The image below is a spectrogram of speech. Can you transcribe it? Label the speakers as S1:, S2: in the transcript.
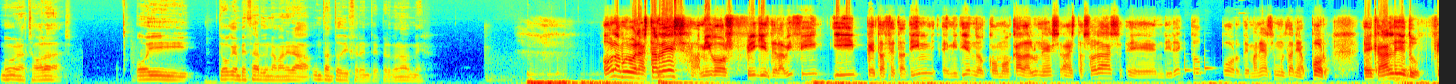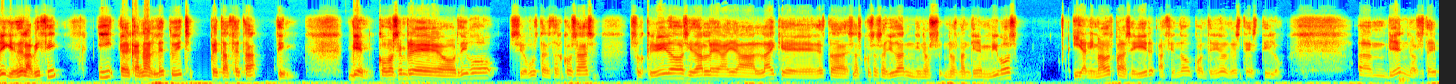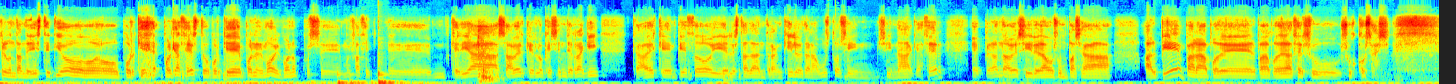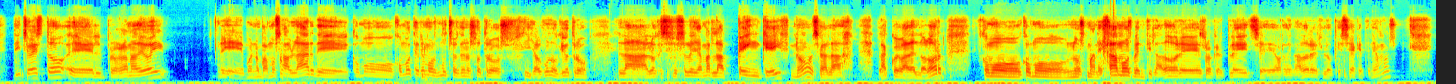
S1: Muy buenas, chavaladas. Hoy tengo que empezar de una manera un tanto diferente, perdonadme.
S2: Hola, muy buenas tardes, amigos frikis de la bici y PetaZ Team, emitiendo como cada lunes a estas horas eh, en directo por de manera simultánea por el canal de YouTube Frikis de la bici y el canal de Twitch PetaZ Team. Bien, como siempre os digo, si os gustan estas cosas, suscribiros y darle ahí al like, que estas, esas cosas ayudan y nos, nos mantienen vivos y animados para seguir haciendo contenidos de este estilo. Um, bien, os estáis preguntando, ¿y este tío por qué, por qué hace esto? ¿Por qué pone el móvil? Bueno, pues eh, muy fácil. Eh, quería saber qué es lo que siente Raki cada vez que empiezo y él está tan tranquilo y tan a gusto sin, sin nada que hacer, esperando a ver si le damos un pase al pie para poder, para poder hacer su, sus cosas. Dicho esto, el programa de hoy eh, bueno, vamos a hablar de cómo, cómo, tenemos muchos de nosotros y alguno que otro la, lo que se suele llamar la pain cave, ¿no? O sea, la, la cueva del dolor, cómo, cómo, nos manejamos, ventiladores, rocker plates, eh, ordenadores, lo que sea que tenemos.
